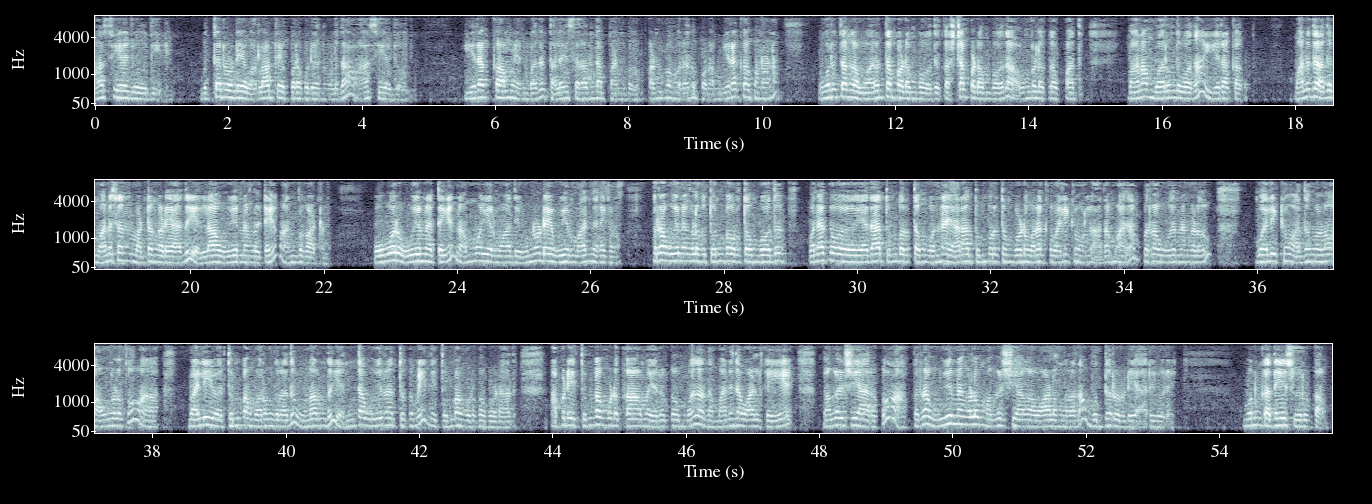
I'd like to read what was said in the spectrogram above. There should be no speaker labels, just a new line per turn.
ஆசிய ஜோதி. புத்தருடைய வரலாற்றை கூறக்கூடிய நூல் தான் ஆசிய ஜோதி. இரக்கம் என்பது தலை சிறந்த பண்பு. பண்புங்கிறது குணம். இரக்க குணம்னா ஒருத்தங்க வருத்தப்படும் போது கஷ்டப்படும் போது அவங்களுக்கு பார்த்து மனம் வருந்துவதுதான் இரக்கம். மனித அது மனுஷன் மட்டும் கிடையாது எல்லா உயிரினங்கள்ட்டையும் அன்பு காட்டணும். ஒவ்வொரு உயிரினத்தையும் நம்ம உயிர் மாதிரி உன்னுடைய உயிர் மாதிரி நினைக்கணும். பிற உயிரினங்களுக்கு துன்புறுத்தும் போது உனக்கு ஏதாவது துன்புறுத்தம் ஒன்ன யாராவது துன்புறுத்தும் கூட உனக்கு வலிக்கும் இல்ல. அத மாதிரிதான் பிற உயிரினங்களும் வலிக்கும் அதுங்களும் அவங்களுக்கும் வலி துன்பம் வருங்கிறது உணர்ந்து எந்த உயிரினத்துக்குமே நீ துன்பம் கொடுக்க கூடாது. அப்படி துன்பம் கொடுக்காம இருக்கும்போது அந்த மனித வாழ்க்கையே மகிழ்ச்சியா இருக்கும். பிற உயிரினங்களும் மகிழ்ச்சியாக வாழுங்கிறதான் புத்தருடைய அறிவுரை. முன்கதை சுருக்கம்.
